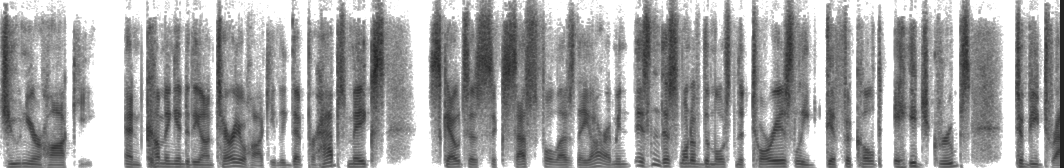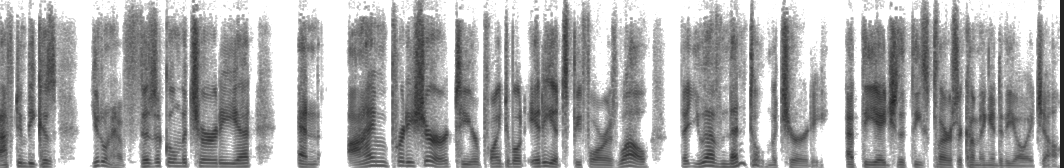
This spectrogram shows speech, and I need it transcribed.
junior hockey and coming into the ontario hockey league that perhaps makes scouts as successful as they are? I mean isn't this one of the most notoriously difficult age groups to be drafting because you don't have physical maturity yet? And I'm pretty sure, to your point about idiots before as well, that you have mental maturity at the age that these players are coming into the OHL.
